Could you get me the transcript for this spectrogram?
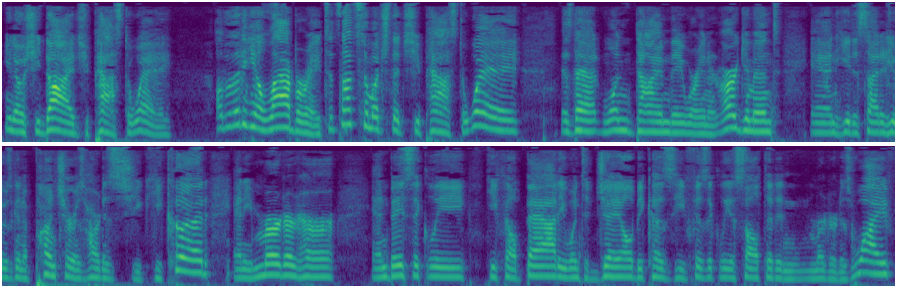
you know, she died, she passed away. Although then he elaborates, it's not so much that she passed away is that one time they were in an argument and he decided he was going to punch her as hard as she, he could and he murdered her and basically he felt bad he went to jail because he physically assaulted and murdered his wife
